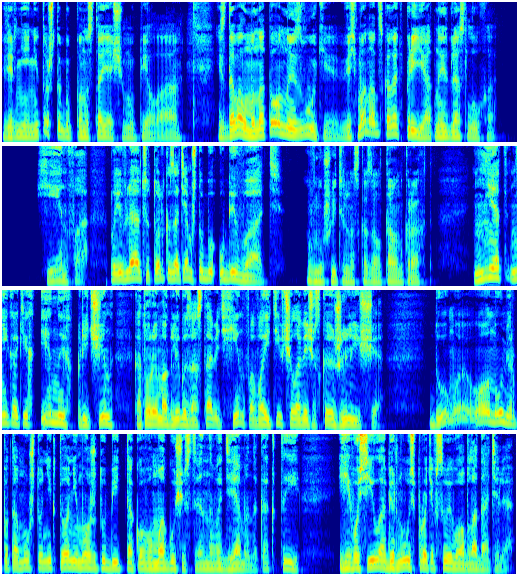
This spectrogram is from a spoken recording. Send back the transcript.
Вернее, не то чтобы по-настоящему пел, а издавал монотонные звуки, весьма, надо сказать, приятные для слуха. «Хинфа появляются только за тем, чтобы убивать», — внушительно сказал Таункрафт. «Нет никаких иных причин, которые могли бы заставить Хинфа войти в человеческое жилище. Думаю, он умер потому, что никто не может убить такого могущественного демона, как ты, и его сила обернулась против своего обладателя.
